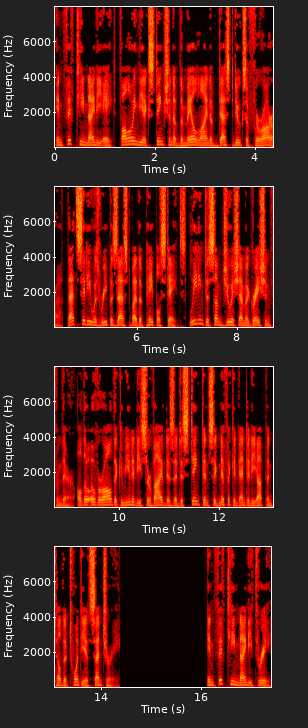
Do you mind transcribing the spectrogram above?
In 1598, following the extinction of the male line of d'Este Dukes of Ferrara, that city was repossessed by the Papal States, leading to some Jewish emigration from there although overall the community survived as a distinct and significant entity up until the 20th century. In 1593,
